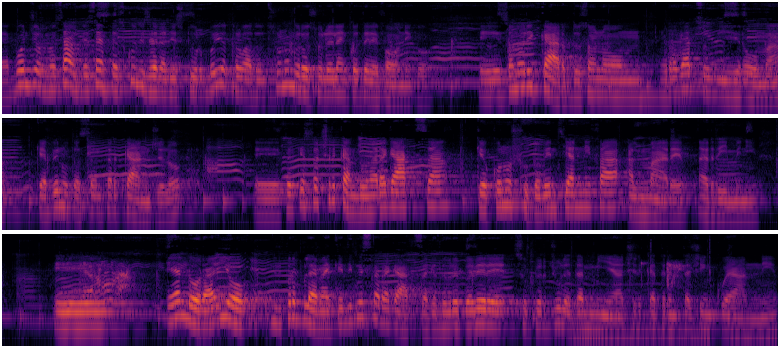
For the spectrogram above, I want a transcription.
Eh, buongiorno, salve, senta, scusi se la disturbo, io ho trovato il suo numero sull'elenco telefonico. Eh, sono Riccardo, sono mm, un ragazzo di Roma che è venuto a Sant'Arcangelo eh, perché sto cercando una ragazza che ho conosciuto 20 anni fa al mare, a Rimini. E, e allora io, il problema è che di questa ragazza che dovrebbe avere su per giù l'età mia, circa 35 anni,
